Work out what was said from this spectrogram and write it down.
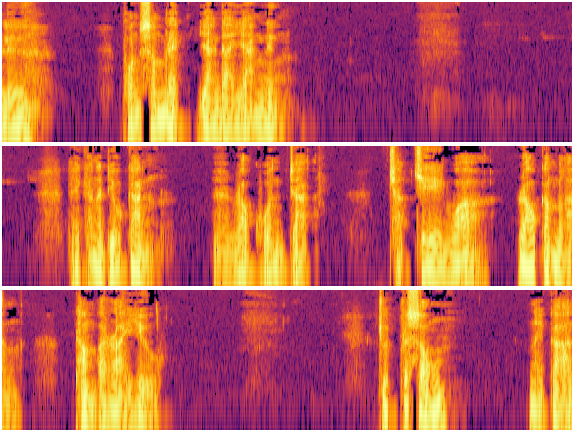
หรือผลสำเร็จอย่างใดอย่างหนึ่ง ในขณะเดียวกัน เราควรจะชัดเจนว่าเรากำลังทำอะไรอยู่ จุดประสงค์ในการ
